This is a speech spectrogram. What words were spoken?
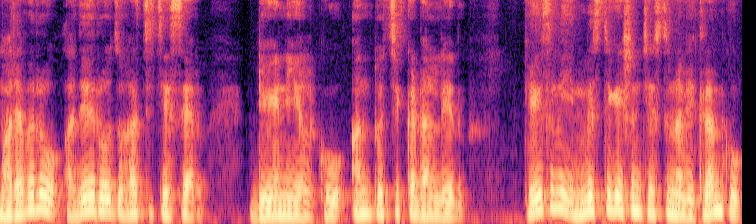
మరెవరో అదే రోజు హత్య చేశారు. డేనియల్కు అంతు చిక్కడం లేదు. కేసుని ఇన్వెస్టిగేషన్ చేస్తున్న విక్రమ్కు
